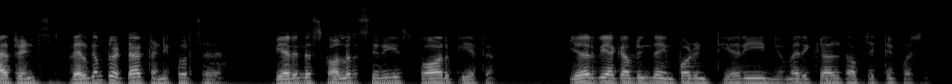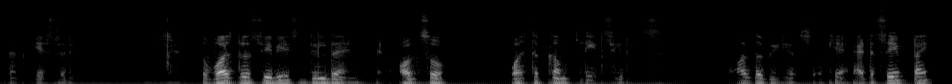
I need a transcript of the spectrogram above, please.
Hi friends, welcome to Adda 24/7. We are in the Scholar series for BFM. Here we are covering the important theory, numericals, objective questions and case studies. So watch the series till the end and also watch the complete series, all the videos, okay, at the same time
